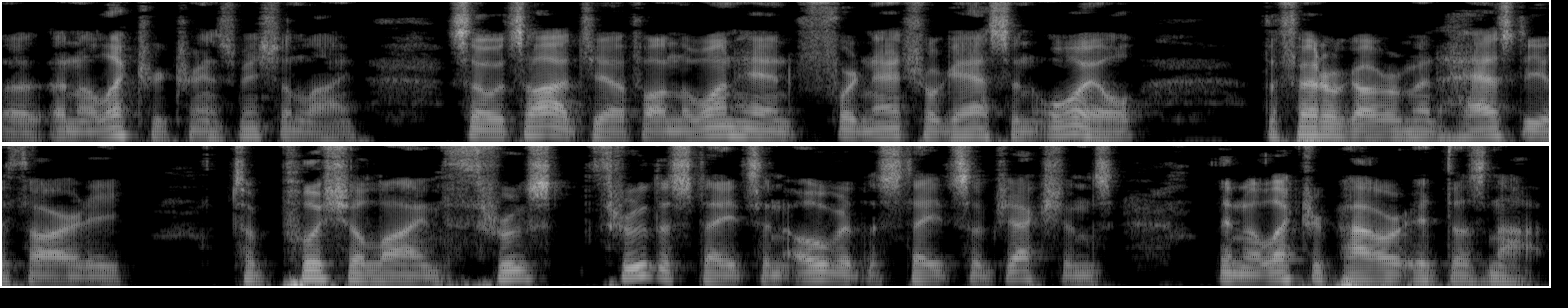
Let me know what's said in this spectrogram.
uh, an electric transmission line. So it's odd, Jeff. On the one hand, for natural gas and oil, the federal government has the authority to push a line through through the states and over the states' objections. In electric power, it does not.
